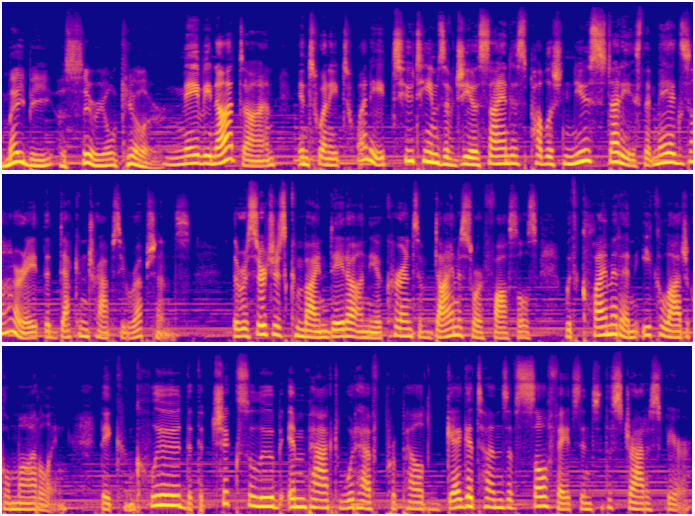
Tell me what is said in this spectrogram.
may be a serial killer. Maybe not, Don. In 2020, two teams of geoscientists published new studies that may exonerate the Deccan Traps eruptions. The researchers combined data on the occurrence of dinosaur fossils with climate and ecological modeling. They conclude that the Chicxulub impact would have propelled gigatons of sulfates into the stratosphere,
